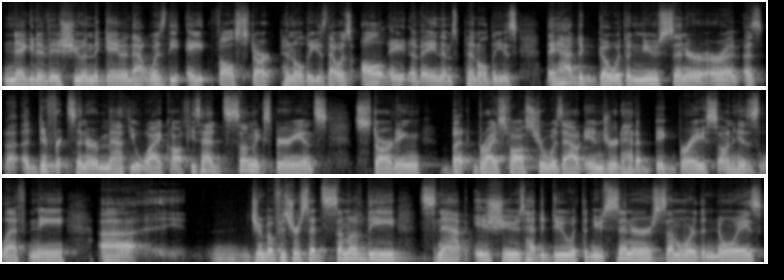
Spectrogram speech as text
negative issue in the game, and that was the eight false start penalties. That was all eight of A&M's penalties. They had to go with a new center or a, a, a different center, Matthew Wykoff. He's had some experience starting, but Bryce Foster was out injured, had a big brace on his left knee. Uh, Jimbo Fisher said some of the snap issues had to do with the new center, some were the noise.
